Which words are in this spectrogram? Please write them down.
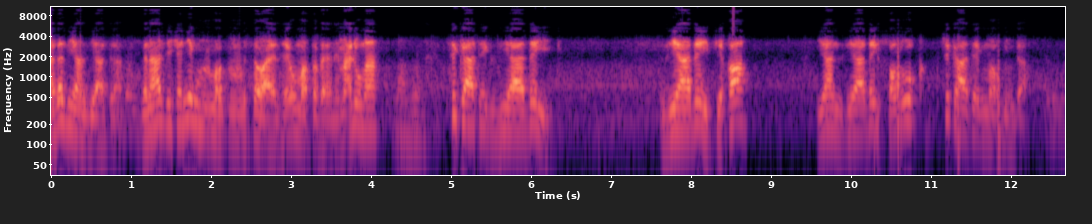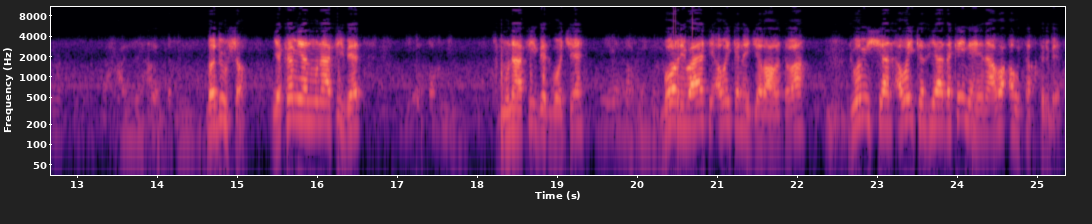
عددیان زیاترە. لەنە هەردێکیان یەک مستەوایان هەیە و هەیە معلومە؟ چ کاتێک زیادەی زیادەی تیقا یان زیادەی صدوق چ کاتێک مەردوودە بە دوو شەڕ یەکەمیان منافی بێت؟ منافی بێت بۆچێ بۆ ڕیواەتی ئەوەی کە نەیجێراوەتەوە؟ دووەمیشیان ئەوەی کە زیادەکەی نەهێناوە ئەو سەختتر بێت.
